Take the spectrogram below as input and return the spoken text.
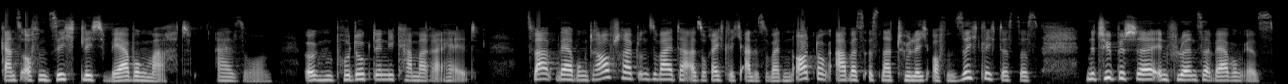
ganz offensichtlich Werbung macht, also irgendein Produkt in die Kamera hält, zwar Werbung draufschreibt und so weiter, also rechtlich alles soweit in Ordnung, aber es ist natürlich offensichtlich, dass das eine typische Influencer-Werbung ist.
